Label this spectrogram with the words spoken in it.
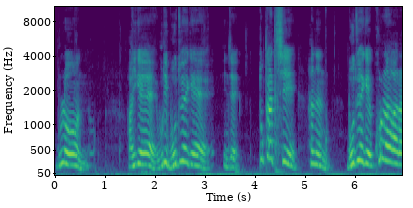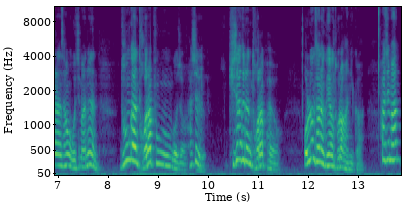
물론 아 이게 우리 모두에게 이제 똑같이 하는 모두에게 코로나라는 상황 오지만은 누군가는 덜 아픈 거죠. 사실 기자들은 덜 아파요. 언론사는 그냥 돌아가니까. 하지만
